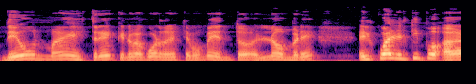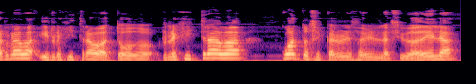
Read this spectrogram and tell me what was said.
de un maestre, que no me acuerdo en este momento el nombre, el cual el tipo agarraba y registraba todo. Registraba cuántos escalones había en la ciudadela,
